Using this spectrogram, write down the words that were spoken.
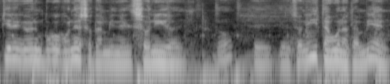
tiene que ver un poco con eso también el sonido, ¿no? Eh, El sonidista, bueno, también.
